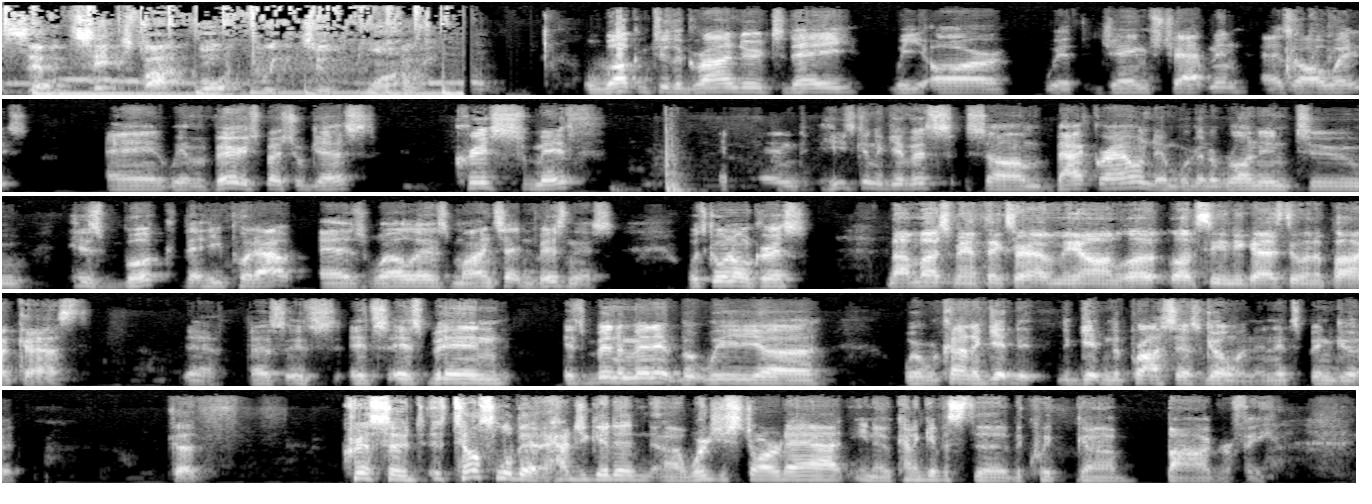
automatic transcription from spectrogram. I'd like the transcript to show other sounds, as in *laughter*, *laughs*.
Seven, six, five, four, three, two, one. Welcome to the Grinder. Today we are with James Chapman, as always, and we have a very special guest, Chris Smith, and he's going to give us some background, and we're going to run into his book that he put out, as well as mindset and business. What's going on, Chris? Not much, man. Thanks for having me on. Love, love seeing you guys doing a podcast. Yeah, it's it's it's it's been it's been a minute, but we uh, where we're kind of getting it, getting the process going, and it's been good. Good. Chris, so tell us a little bit. How'd you get in? Uh, where'd you start at? You know, kind of give us the the quick uh, biography.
